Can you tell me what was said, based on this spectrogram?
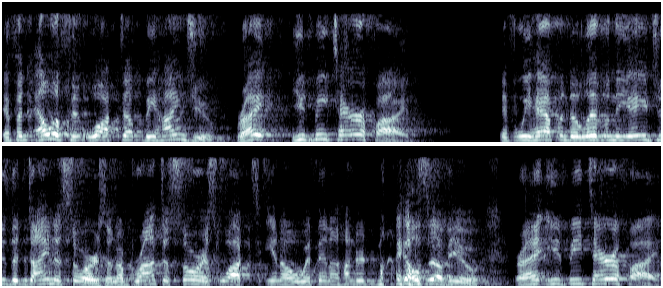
If an elephant walked up behind you, right, you'd be terrified. If we happen to live in the age of the dinosaurs and a brontosaurus walked, you know, within a hundred miles of you, right, you'd be terrified.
